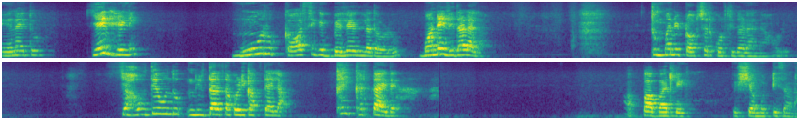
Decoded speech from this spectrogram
ಏನಾಯಿತು? ಏನು ಹೇಳಿ? ಮೂರು ಕಾಸಿಗೆ ಬೆಲೆ ಇಲ್ಲದವಳು ಮನೇಲಿದ್ದಾಳಲ್ಲ. ತುಂಬಾ ಟಾರ್ಚರ್ ಕೊಡ್ತಿದ್ದಾಳಣ್ಣ ಅವಳು. ಯಾವುದೇ ಒಂದು ನಿರ್ಧಾರ ತಗೊಳ್ಳಿಕ್ಕಾಗ್ತಾ ಇಲ್ಲ. ಕೈ ಕಟ್ತಾ ಇದೆ. ಅಪ್ಪ ಬರಲಿ, ವಿಷಯ ಮುಟ್ಟಿಸೋಣ.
